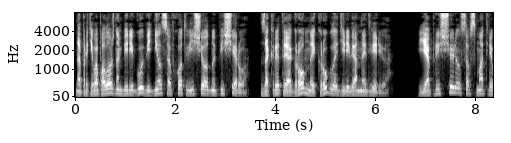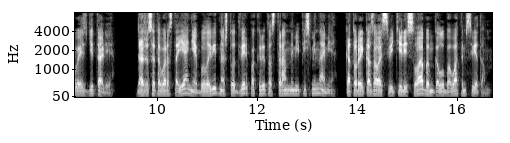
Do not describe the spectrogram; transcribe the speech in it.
На противоположном берегу виднелся вход в еще одну пещеру, закрытый огромной круглой деревянной дверью. Я прищурился, всматриваясь в детали. Даже с этого расстояния было видно, что дверь покрыта странными письменами, которые, казалось, светились слабым голубоватым светом.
